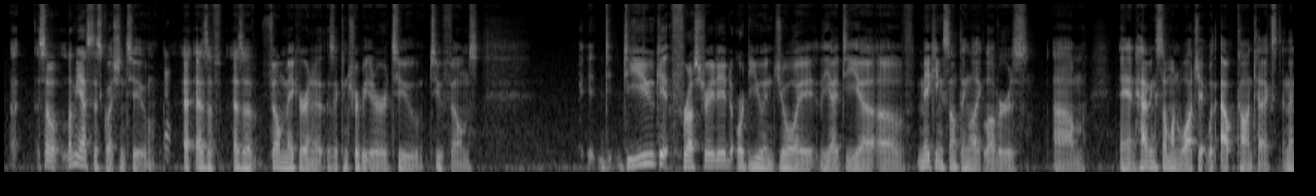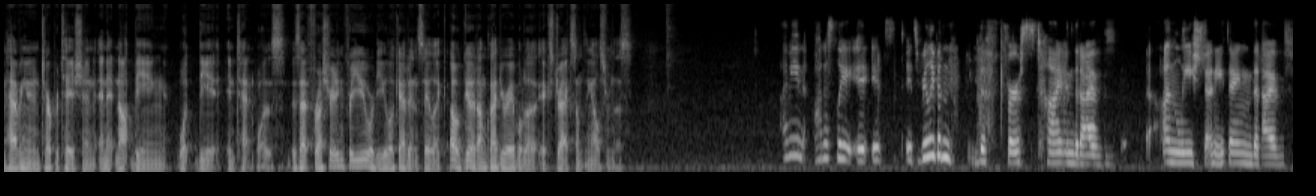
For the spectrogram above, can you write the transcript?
uh, so let me ask this question too. A- As a as a filmmaker and a, as a contributor to to films, d- do you get frustrated or do you enjoy the idea of making something like Lovers um, and having someone watch it without context and then having an interpretation and it not being what the intent was? Is that frustrating for you or do you look at it and say like, "Oh, good, I'm glad you're able to extract something else from this"? I mean, honestly, it, it's it's really been the first time that I've unleashed anything that I've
